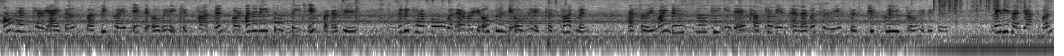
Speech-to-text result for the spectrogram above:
All hand carry items must be placed in the overhead compartment or underneath the seat in front of you. Do be careful whenever you open the overhead compartment. As a reminder, smoking in the aircraft cabin and lavatories is strictly prohibited. Ladies and gentlemen,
